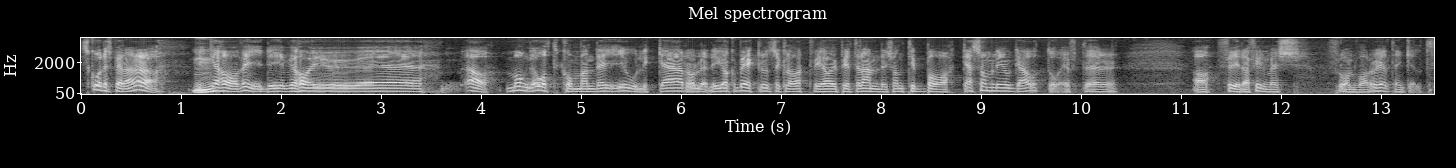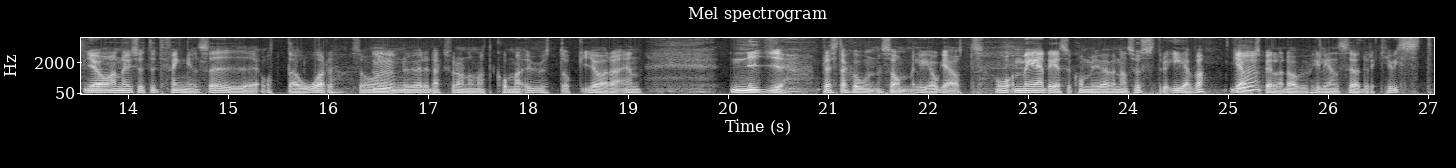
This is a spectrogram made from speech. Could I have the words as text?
Skådespelarna då? Mm. Vilka har vi? Det, vi har ju eh, ja, många återkommande i olika roller. Det är Jakob Eklund såklart. Vi har ju Peter Andersson tillbaka som Leo Gaut då efter ja, fyra filmers frånvaro helt enkelt. Ja, han har ju suttit i fängelse i åtta år, så Mm. nu är det dags för honom att komma ut och göra en ny prestation som Leo Gaut. Och med det så kommer ju även hans hustru Eva Gaut, Mm. spelad av Helene Söderqvist,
